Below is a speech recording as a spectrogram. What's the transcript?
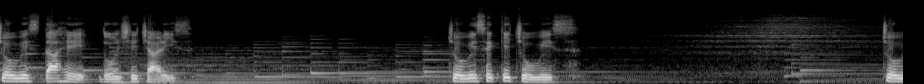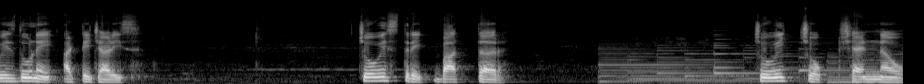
चोवीस दहा दोनशे चाळीस. चोवीस एक्के चोवीस. चोवीस दुणे अठ्ठेचाळीस चोवीस त्रिक बहात्तर चोवीस चोक शहाण्णव.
